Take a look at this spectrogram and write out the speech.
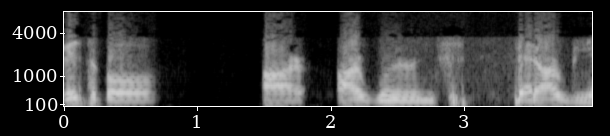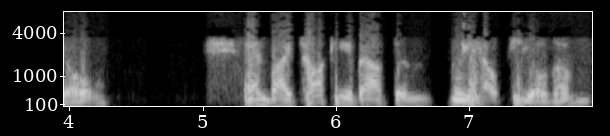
visible, are, are wounds that are real. And by talking about them, we help heal them.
